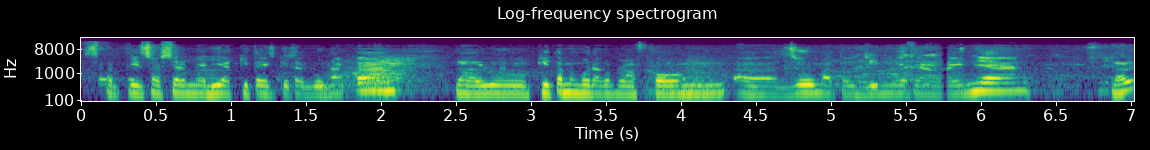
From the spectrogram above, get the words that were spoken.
Seperti sosial media kita yang kita gunakan, lalu kita menggunakan platform eh, Zoom atau Jimmy yang lainnya. Lalu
